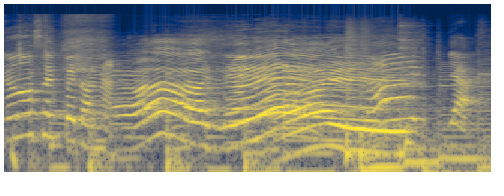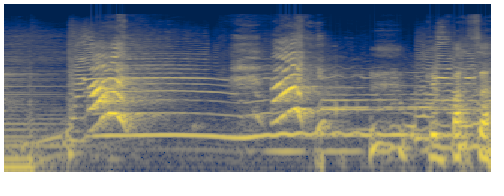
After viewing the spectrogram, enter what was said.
Yo no soy pelona. ¡Ay, ¡Ay! Ya. ¿Qué pasa?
